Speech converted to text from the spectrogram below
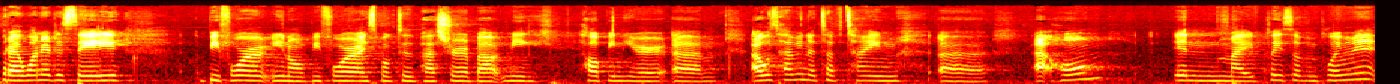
but I wanted to say before, you know, before I spoke to the pastor about me helping here, um, I was having a tough time uh, at home in my place of employment.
